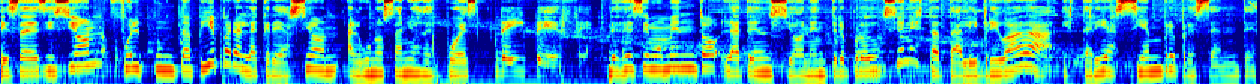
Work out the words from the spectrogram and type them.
Esa decisión fue el puntapié para la creación, algunos años después, de IPF. Desde ese momento, la tensión entre producción estatal y privada estaría siempre presente.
